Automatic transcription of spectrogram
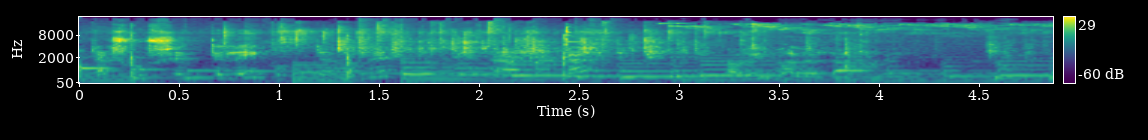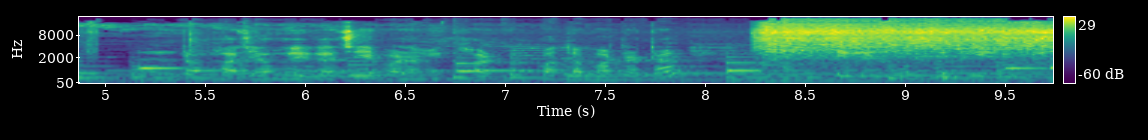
এটা সর্ষের তেলেই করতে হবে, রান্নাটা তবেই ভালো লাগবে। ফোড়নটা ভাজা হয়ে গেছে, এবার আমি খারকুল পাতা বাটাটা আমি তেলের মধ্যে দিয়ে দিচ্ছি।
